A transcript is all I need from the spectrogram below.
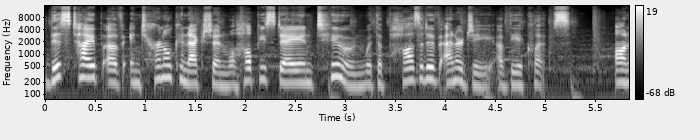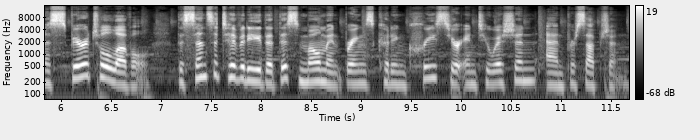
this type of internal connection will help you stay in tune with the positive energy of the eclipse. On a spiritual level, the sensitivity that this moment brings could increase your intuition and perception.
